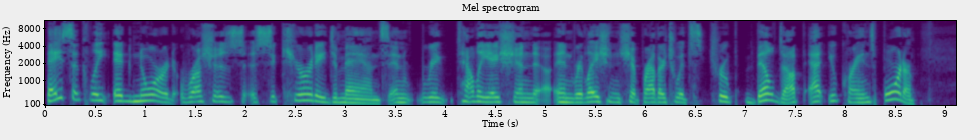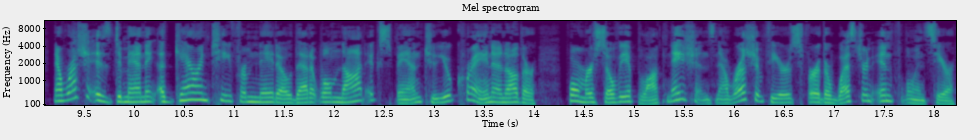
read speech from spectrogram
basically ignored Russia's security demands in retaliation in relationship rather to its troop buildup at Ukraine's border. Now, Russia is demanding a guarantee from NATO that it will not expand to Ukraine and other former Soviet bloc nations. Now, Russia fears further Western influence here.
